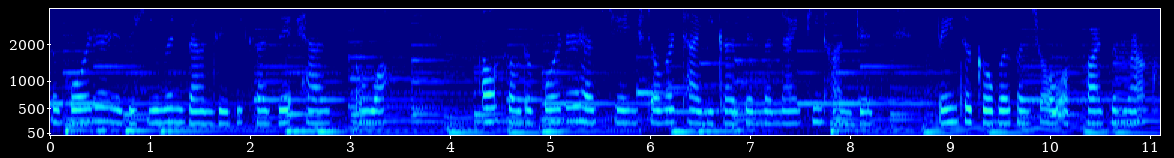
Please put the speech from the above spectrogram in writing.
the border is a human boundary because it has a wall. Also, the border has changed over time because in the 1900s, Spain took over control of parts of Morocco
